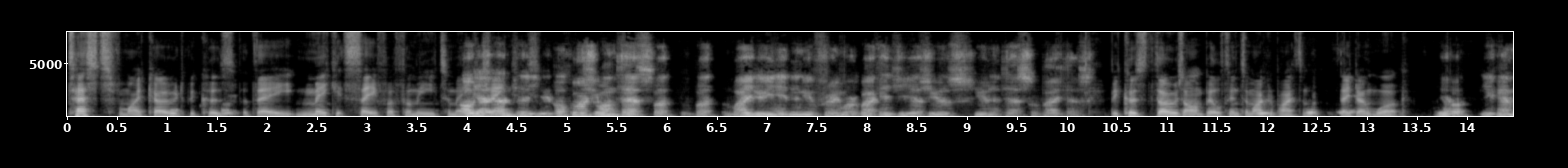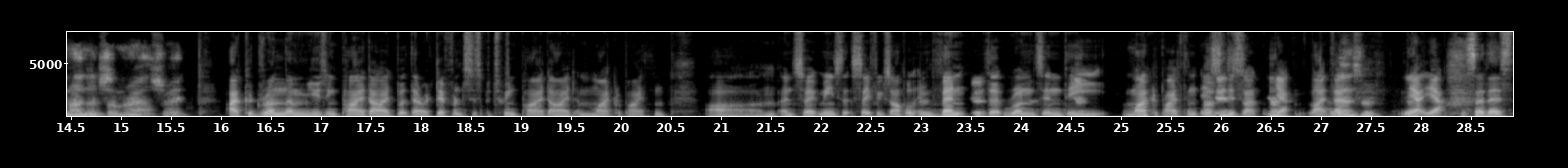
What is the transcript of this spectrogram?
tests for my code because they make it safer for me to make Oh yeah, changes. you- of course you want tests, but but why do you need a new framework? Why can't you just use unit tests or PyTest? Because those aren't built into MicroPython. They don't work. Yeah, but you can run them somewhere else, right? I could run them using Pyodide, but there are differences between Pyodide and MicroPython. Um, and so it means that, say, for example, Invent Good. that runs in the MicroPython is Okay. designed, Yep. yeah, like that. Yeah yeah. so there's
